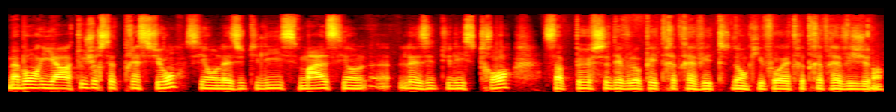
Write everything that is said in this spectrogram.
Mais bon, il y a toujours cette pression. Si on les utilise mal, si on euh, les utilise trop, ça peut se développer très très vite. Donc il faut être très très vigilant.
